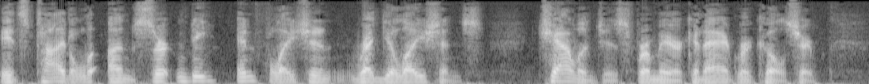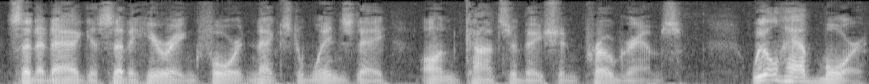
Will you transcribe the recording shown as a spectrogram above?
It's titled Uncertainty, Inflation, Regulations, Challenges for American Agriculture. Senate Ag has set a hearing for next Wednesday on conservation programs. We'll have more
